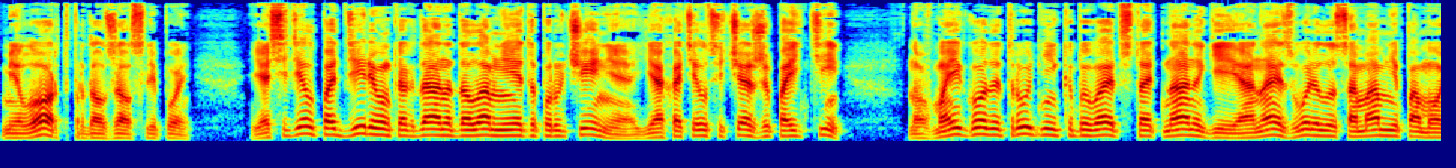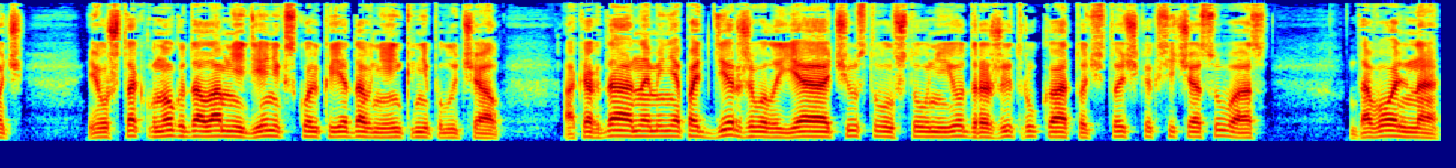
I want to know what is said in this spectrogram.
«Милорд», — продолжал слепой, — «я сидел под деревом, когда она дала мне это поручение. Я хотел сейчас же пойти, но в мои годы трудненько бывает встать на ноги, и она изволила сама мне помочь. И уж так много дала мне денег, сколько я давненько не получал. А когда она меня поддерживала, я чувствовал, что у нее дрожит рука, точь-в-точь, -точь, как сейчас у вас». «Довольно»,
